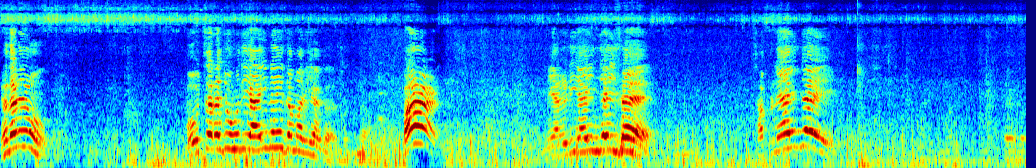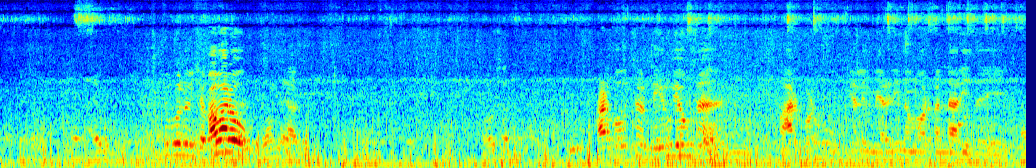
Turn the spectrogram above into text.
કેદાણીઓ બહુચર હજુ સુધી આવી નહીં તમારી આગળ. પણ મેરડી આવીને જઈ છે. સપને આવીને જઈ. શું બોલું છે? બાબારો બહુચર ધીરું એવું છે. બહાર પડવું પેલી મેરડી નો મોર કરનારી છે બહુ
